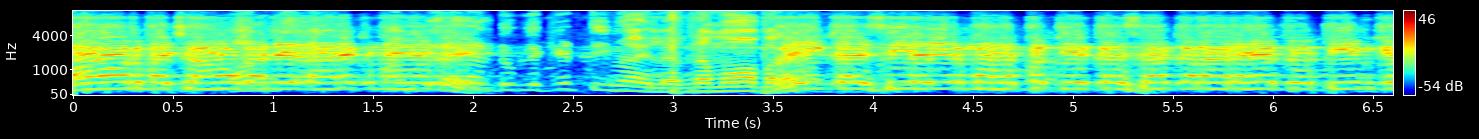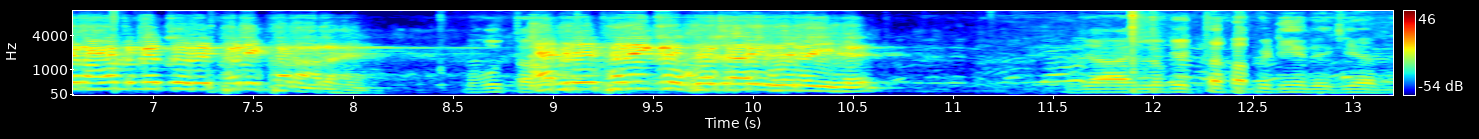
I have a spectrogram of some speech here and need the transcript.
और मैं चाहूँगा निर्णायक महोदय। डुप्लीकेट टीम आई नमो भाई कैसी है ये मोहब्बत? ये कैसा करा रहे हैं? दो टीम के राउंड में तो रेफरी फरा रहे हैं। बहुत अब रेफरी की खोजाई हो रही है। जा, इन लोग एक तरफा पीटिए देखिए अब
